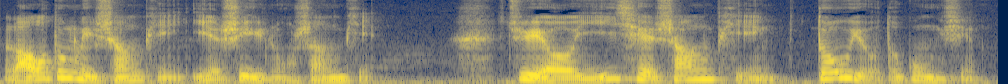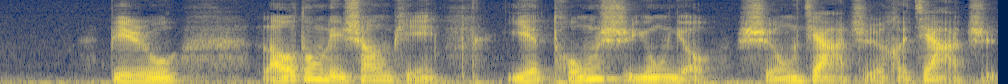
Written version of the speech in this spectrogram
劳动力商品也是一种商品，具有一切商品都有的共性。比如，劳动力商品也同时拥有使用价值和价值，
